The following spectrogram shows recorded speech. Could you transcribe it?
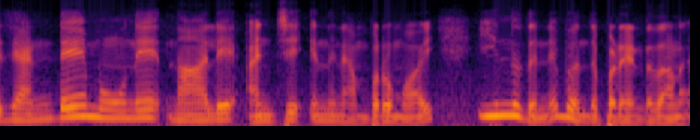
രണ്ട് മൂന്ന് നാല് അഞ്ച് എന്ന നമ്പറുമായി ഇന്ന് തന്നെ ബന്ധപ്പെടേണ്ടതാണ്.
